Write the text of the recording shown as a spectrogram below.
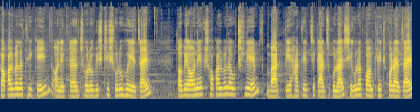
সকালবেলা থেকেই অনেকটা ঝড়ো বৃষ্টি শুরু হয়ে যায়। তবে অনেক সকালবেলা উঠলে বাড়তি হাতের যে কাজগুলা, সেগুলো কমপ্লিট করা যায়।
